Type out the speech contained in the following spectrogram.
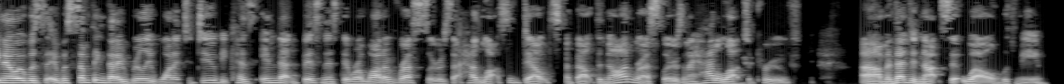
you know, it was, it was something that I really wanted to do because in that business, there were a lot of wrestlers that had lots of doubts about the non wrestlers and I had a lot to prove. Um, and that did not sit well with me.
